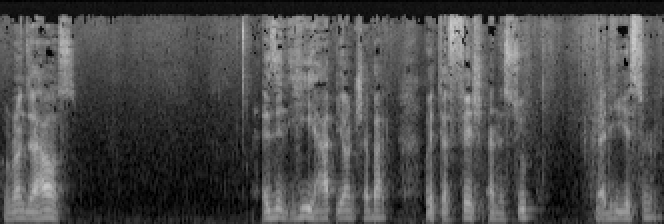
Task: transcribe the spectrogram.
who runs a house, isn't he happy on Shabbat with the fish and the soup that he is served?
